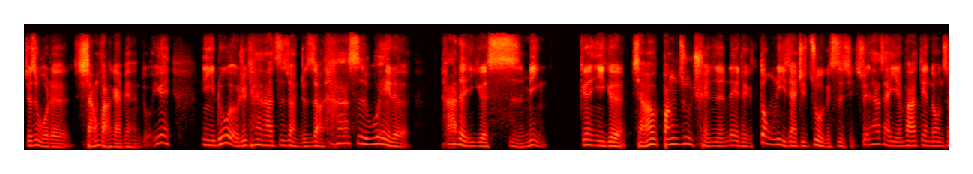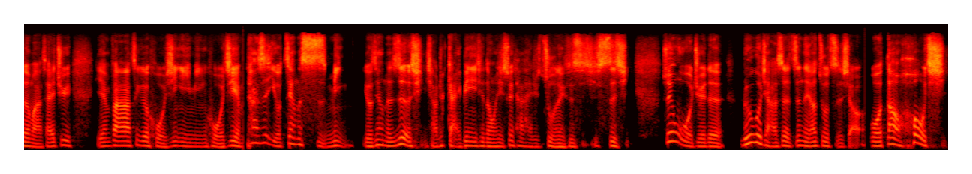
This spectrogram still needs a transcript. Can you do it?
就是我的想法改变很多。因为你如果有去看他自传，你就知道他是为了他的一个使命。跟一个想要帮助全人类的一个动力再去做一个事情，所以他才研发电动车嘛，才去研发这个火星移民火箭。他是有这样的使命，有这样的热情，想去改变一些东西，所以他才去做那些事情。所以我觉得，如果假设真的要做直销，我到后期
